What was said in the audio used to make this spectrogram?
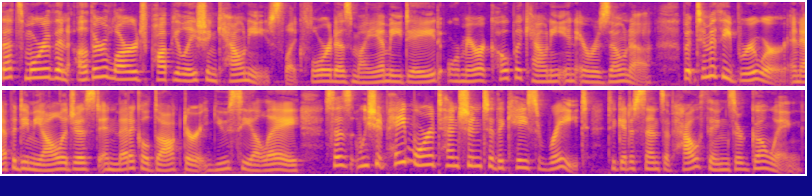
That's more than other large population counties like Florida's Miami Dade or Maricopa County in Arizona. But Timothy Brewer, an epidemiologist and medical doctor at UCLA, says we should pay more attention to the case rate to get a sense of how things are going.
